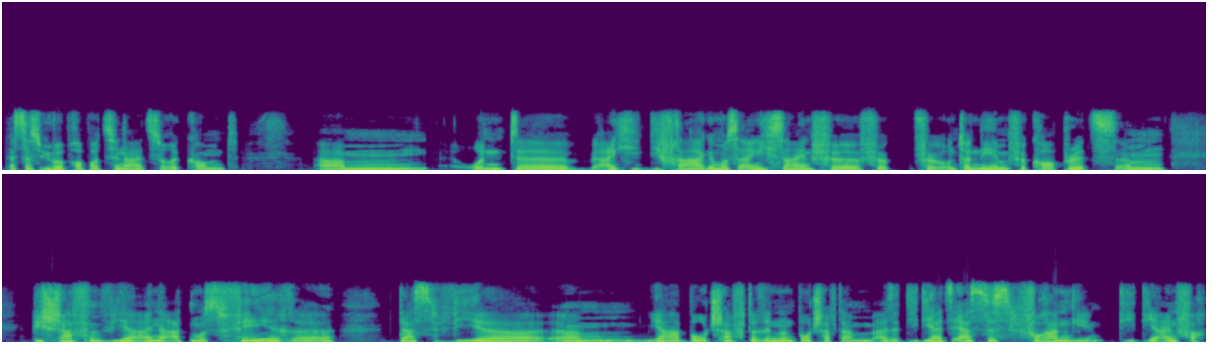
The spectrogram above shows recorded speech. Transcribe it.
dass das überproportional zurückkommt. Ähm, und äh, eigentlich die Frage muss eigentlich sein für, für, für Unternehmen, für Corporates, ähm, wie schaffen wir eine Atmosphäre, dass wir ähm, ja Botschafterinnen und Botschafter haben, also die, die als erstes vorangehen, die, die einfach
